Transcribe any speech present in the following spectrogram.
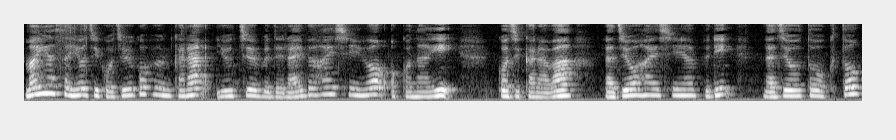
毎朝4時55分から YouTube でライブ配信を行い5時からはラジオ配信アプリラジオトークと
